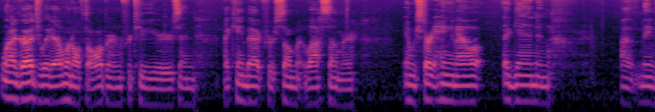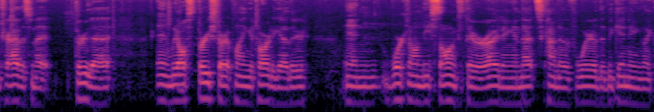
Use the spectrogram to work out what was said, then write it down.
when I graduated, I went off to Auburn for two years, and I came back for summer last summer, and we started hanging out again, and I, me and Travis met through that, and we all three started playing guitar together, and working on these songs that they were writing, and that's kind of where the beginning, like,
